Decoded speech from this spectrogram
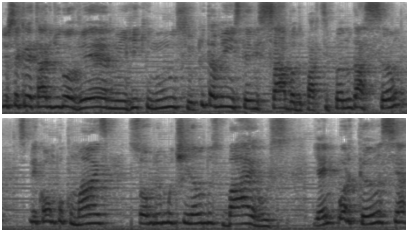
E o secretário de governo, Henrique Núncio, que também esteve sábado participando da ação, explicou um pouco mais sobre o mutirão dos bairros e a importância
